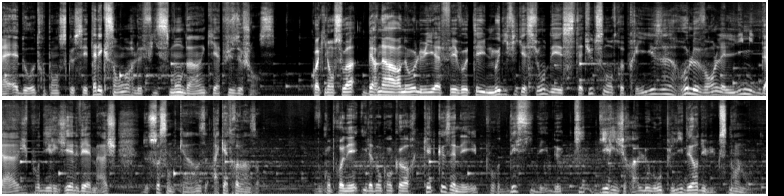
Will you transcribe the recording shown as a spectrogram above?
mais d'autres pensent que c'est Alexandre, le fils mondain, qui a plus de chance. Quoi qu'il en soit, Bernard Arnault lui a fait voter une modification des statuts de son entreprise, relevant la limite d'âge pour diriger LVMH de 75 à 80 ans. Vous comprenez, il a donc encore quelques années pour décider de qui dirigera le groupe leader du luxe dans le monde.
